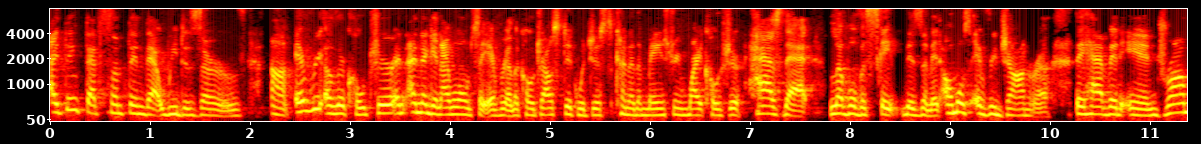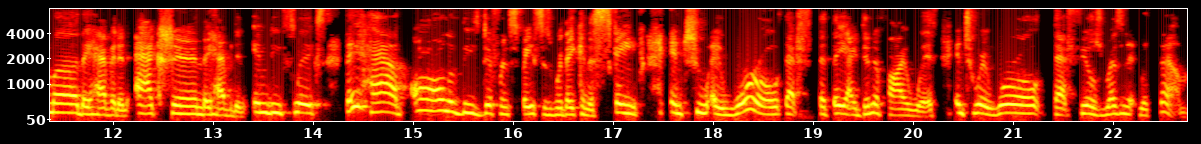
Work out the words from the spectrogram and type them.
I think that's something that we deserve. Um, every other culture, and, and again, I won't say every other culture, I'll stick with just kind of the mainstream white culture, has that level of escapism in almost every genre. They have it in drama, they have it in action, they have it in indie flicks. They have all of these different spaces where they can escape into a world that, that they identify with, into a world that feels resonant with them.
